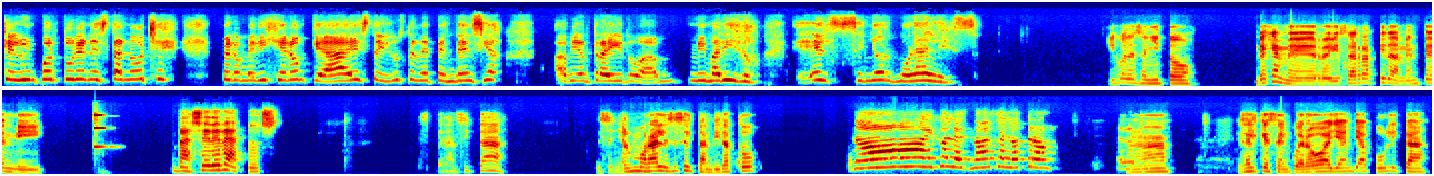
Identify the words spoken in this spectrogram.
que lo importunen esta noche, pero me dijeron que a esta ilustre dependencia habían traído a mi marido, el señor Morales. Hijo de Sañito, déjeme revisar rápidamente en mi base de datos. Esperancita, el señor Morales es el candidato. No, híjoles, no, es el otro. Ah, es el que se encueró allá en vía pública.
